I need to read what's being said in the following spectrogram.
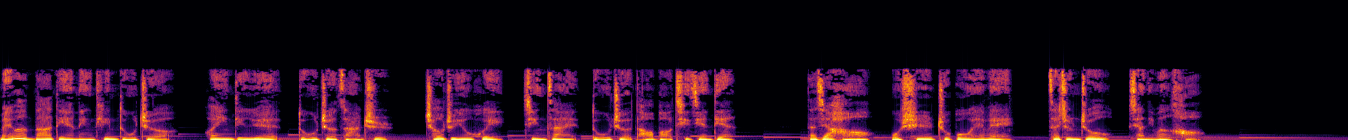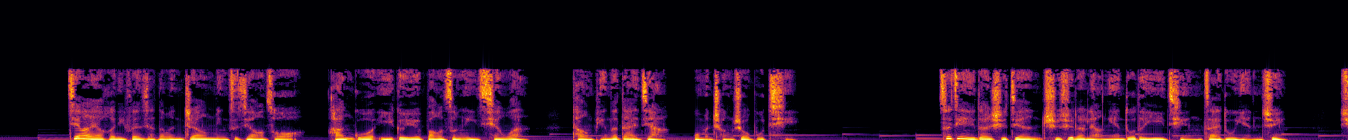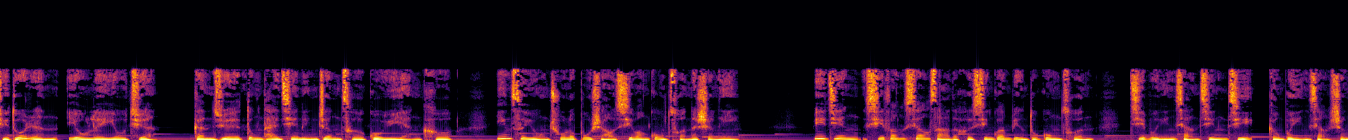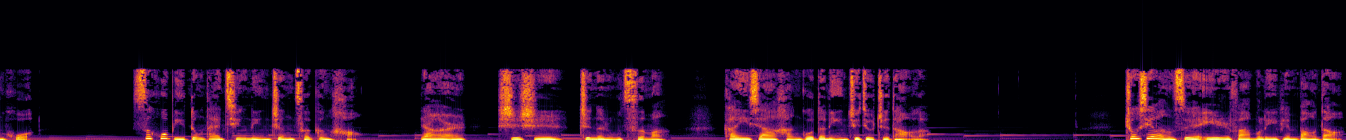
每晚八点，聆听读者，欢迎订阅《读者》杂志，超值优惠尽在《读者》淘宝旗舰店。大家好，我是主播伟伟，在郑州向你问好。今晚要和你分享的文章名字叫做《韩国一个月暴增一千万，躺平的代价我们承受不起》。最近一段时间，持续了两年多的疫情再度严峻，许多人又累又倦。感觉动态清零政策过于严苛，因此涌出了不少希望共存的声音。毕竟西方潇洒的和新冠病毒共存，既不影响经济，更不影响生活，似乎比动态清零政策更好。然而，事实真的如此吗？看一下韩国的邻居就知道了。中新网四月一日发布了一篇报道。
